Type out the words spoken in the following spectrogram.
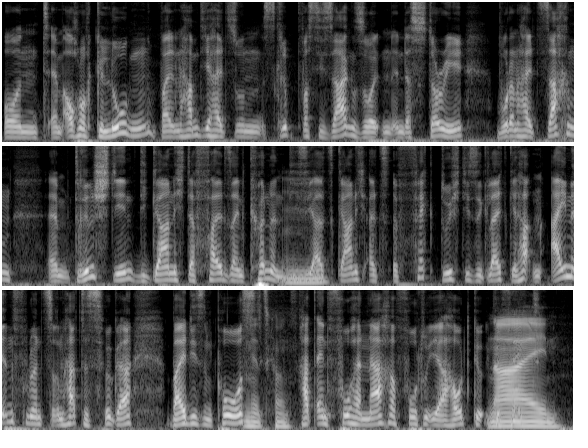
und ähm, auch noch gelogen, weil dann haben die halt so ein Skript, was sie sagen sollten in der Story, wo dann halt Sachen ähm, drinstehen, die gar nicht der Fall sein können, mhm. die sie mhm. als gar nicht als Effekt durch diese Gleitgel hatten. Eine Influencerin hat es sogar bei diesem Post, hat ein Vorher-Nachher-Foto ihrer Haut ge Nein. Gefällt.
